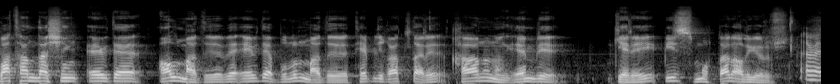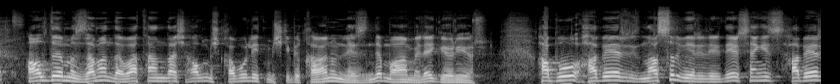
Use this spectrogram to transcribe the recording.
vatandaşın evde almadığı ve evde bulunmadığı tebligatları kanunun emri gereği biz muhtar alıyoruz. Evet. Aldığımız zaman da vatandaş almış kabul etmiş gibi kanun nezdinde muamele görüyor. Ha bu haber nasıl verilir derseniz haber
